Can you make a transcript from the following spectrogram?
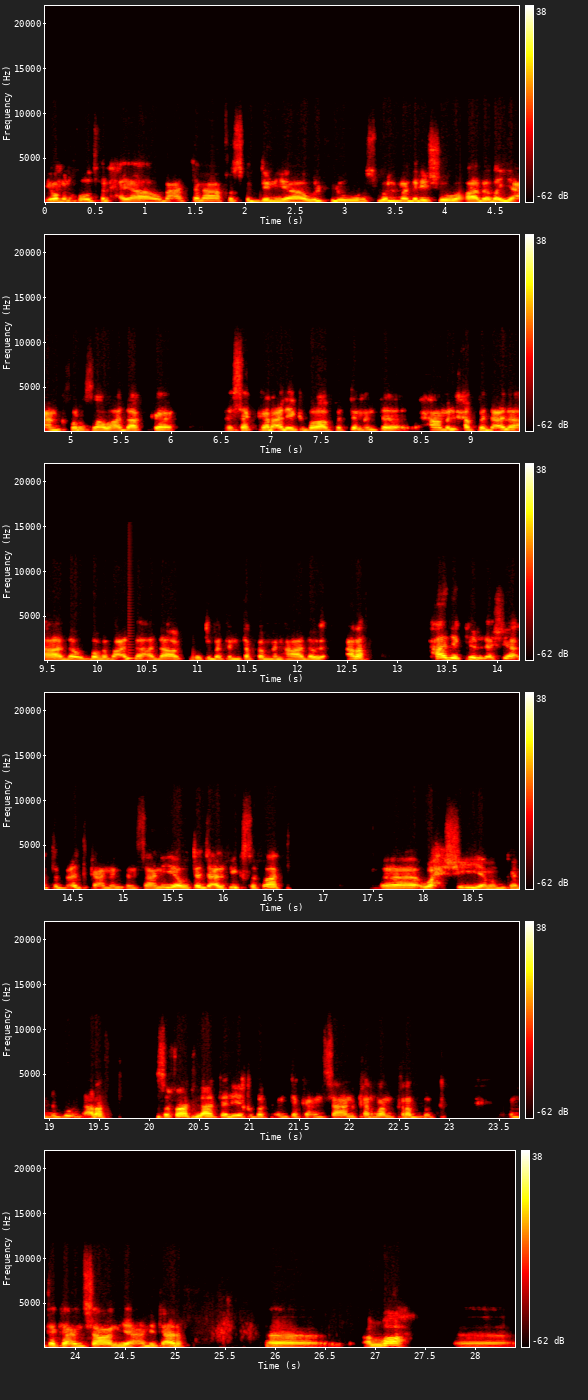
يوم نخوض في الحياة ومع التنافس في الدنيا والفلوس والمدري شو هذا ضيع عنك فرصة وهذاك سكر عليك باب فتم أنت حامل حقد على هذا وبغض على هذاك وتبى تنتقم من هذا عرفت؟ هذه كل الأشياء تبعدك عن الإنسانية وتجعل فيك صفات آه، وحشية ممكن نقول عرفت؟ صفات لا تليق بك. أنت كإنسان كرمت ربك. أنت كإنسان يعني تعرف آه الله آه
